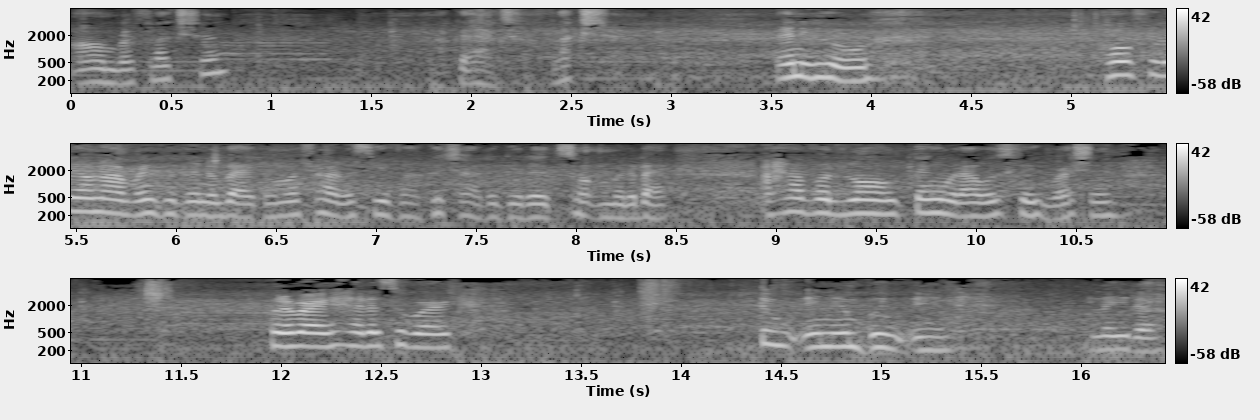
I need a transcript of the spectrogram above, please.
Um, reflection. I could ask reflection. Anywho, hopefully I'm not wrinkled in the back. I'm gonna try to see if I could try to get it something in the back. I have a long thing but I was fake brushing. But alright, headed to work. Dooting and booting. Later.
